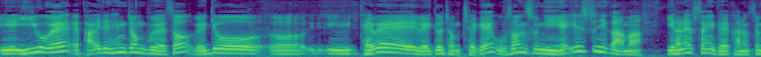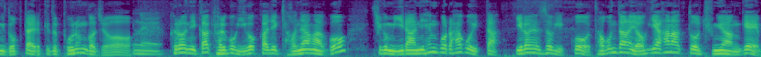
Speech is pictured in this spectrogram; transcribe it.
이 이후에 바이든 행정부에서 외교 어, 이 대외 외교 정책의 우선순위의 1순위가 아마 이란 협상이 될 가능성이 높다 이렇게들 보는 거죠. 네. 그러니까 결국 이것까지 겨냥하고 지금 이란이 행보를 하고 있다 이런 해석이 있고 더군다나 여기에 하나 또 중요한 게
